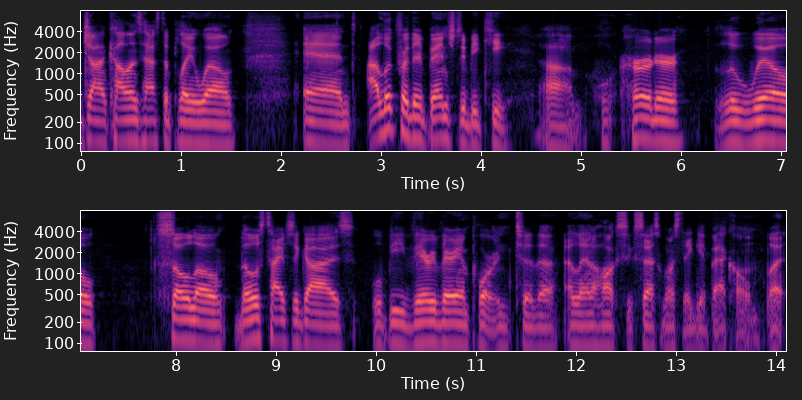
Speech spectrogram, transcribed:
John Collins has to play well. And I look for their bench to be key. Um, Huerter, Lou Will, Solo, those types of guys will be very, very important to the Atlanta Hawks' success once they get back home. But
